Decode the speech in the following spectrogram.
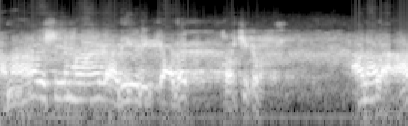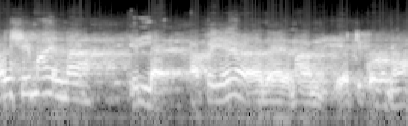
அனாவசியமாக அதிகரிக்காத குறைச்சிக்கணும் அதனால அவசியமா என்ன? இல்லை. அப்ப ஏன் அதை நான் ஏற்றுக்கொள்ளணும்?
